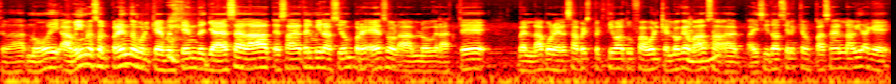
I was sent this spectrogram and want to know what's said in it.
Claro, no, y a mí me sorprende porque, ¿me entiendes? Ya a esa edad, esa determinación, por eso la lograste ¿verdad? Poner esa perspectiva a tu favor, que es lo que pasa. Eh, Hay situaciones que nos pasan en la vida que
